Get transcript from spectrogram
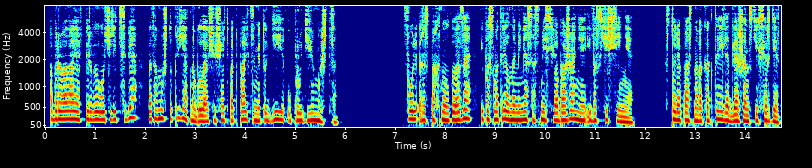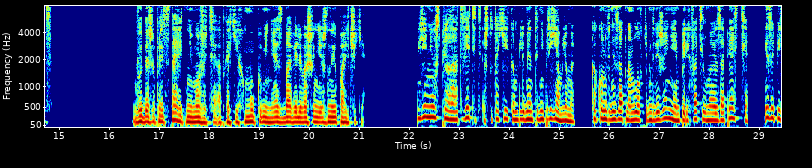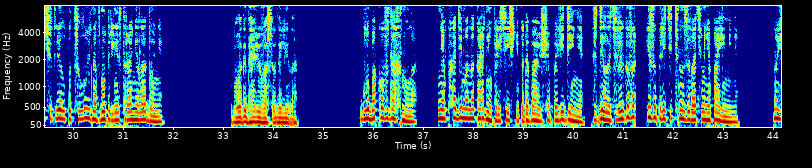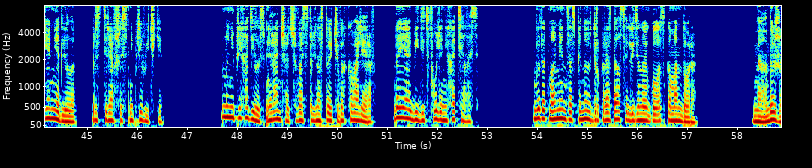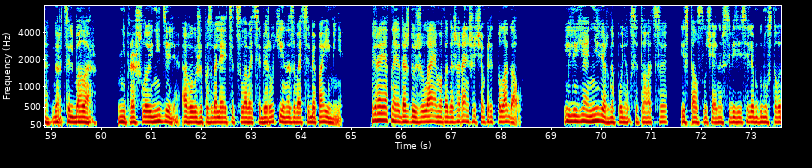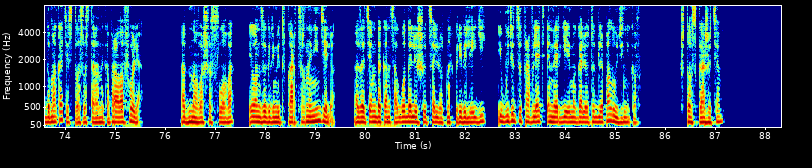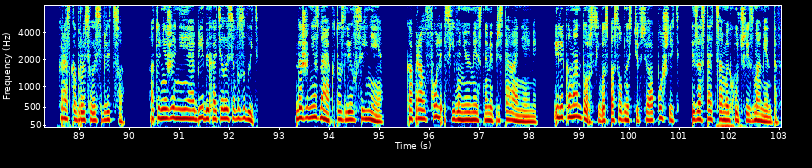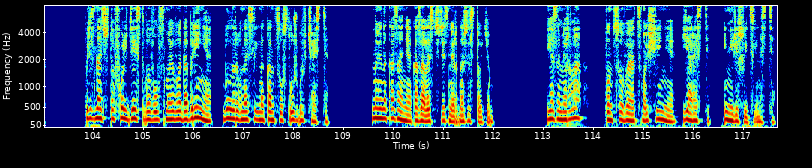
Оборвала я в первую очередь себя, потому что приятно было ощущать под пальцами тугие, упругие мышцы. Фоль распахнул глаза и посмотрел на меня со смесью обожания и восхищения. Столь опасного коктейля для женских сердец. «Вы даже представить не можете, от каких мук меня избавили ваши нежные пальчики. Я не успела ответить, что такие комплименты неприемлемы, как он внезапным ловким движением перехватил мое запястье и запечатлел поцелуй на внутренней стороне ладони. «Благодарю вас, Аделина». Глубоко вздохнула. Необходимо на корню пресечь неподобающее поведение, сделать выговор и запретить называть меня по имени. Но я медлила, растерявшись с непривычки. Ну, не приходилось мне раньше отшивать столь настойчивых кавалеров да и обидеть Фоля не хотелось. В этот момент за спиной вдруг раздался ледяной голос командора. «Надо же, Гарцель-Балар, не прошло и недели, а вы уже позволяете целовать себе руки и называть себя по имени. Вероятно, я дождусь желаемого даже раньше, чем предполагал. Или я неверно понял ситуацию и стал случайным свидетелем гнусного домогательства со стороны капрала Фоля. Одно ваше слово, и он загремит в карцер на неделю, а затем до конца года лишится летных привилегий и будет заправлять энергией маголета для полуденников. Что скажете? Краска бросилась в лицо. От унижения и обиды хотелось взвыть. Даже не знаю, кто злил сильнее. Капрал Фоль с его неуместными приставаниями или командор с его способностью все опошлить и застать самый худший из моментов. Признать, что Фоль действовал с моего одобрения, было равносильно концу службы в части но и наказание оказалось чрезмерно жестоким. Я замерла, пунцовая от смущения, ярости и нерешительности.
